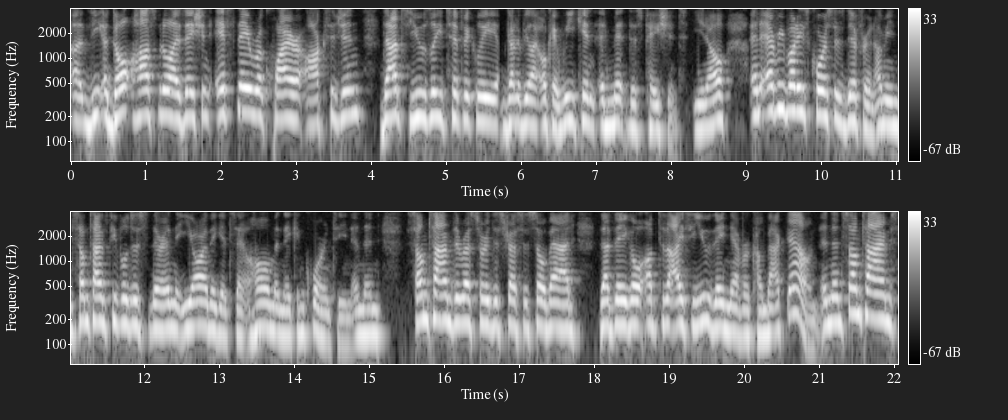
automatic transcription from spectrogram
uh, the adult hospitalization, if they require oxygen, that's usually typically going to be like, okay, we can admit this patient, you know? And everybody's course is different. I mean, sometimes people just, they're in the ER, they get sent home and they can quarantine. And then sometimes the respiratory distress is so bad that they go up to the ICU, they never come back down. And then sometimes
